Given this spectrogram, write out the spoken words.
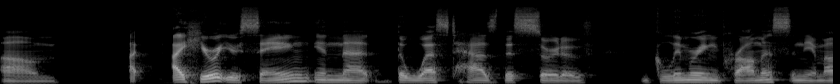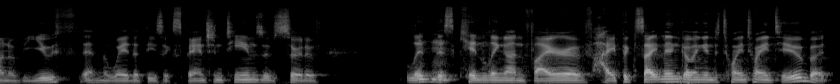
Um, I I hear what you're saying in that the West has this sort of glimmering promise in the amount of youth and the way that these expansion teams have sort of lit Mhm. this kindling on fire of hype excitement going into 2022 but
